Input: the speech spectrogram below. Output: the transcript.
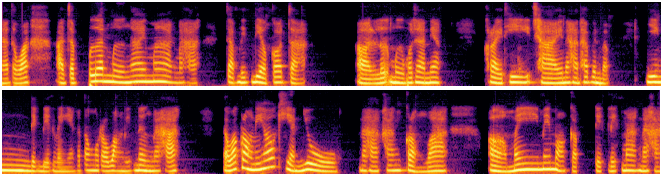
นะ แต่ว่าอาจจะเปื้อนมือง่ายมากนะคะ จับนิดเดียวก็จะอ่าเลอะมือเพราะฉะนั้นเนี่ย ใครที่ใช้นะคะ ถ้าเป็นแบบยิ่งเด็กๆอะไรเงี้ยก็ต้องระวังนิดนึงนะคะ แต่ว่ากล่องนี้เขาเขียนอยู่นะคะ ข้างกล่องว่าเออไม่ไม่เหมาะกับเด็กเล็กมากนะคะ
